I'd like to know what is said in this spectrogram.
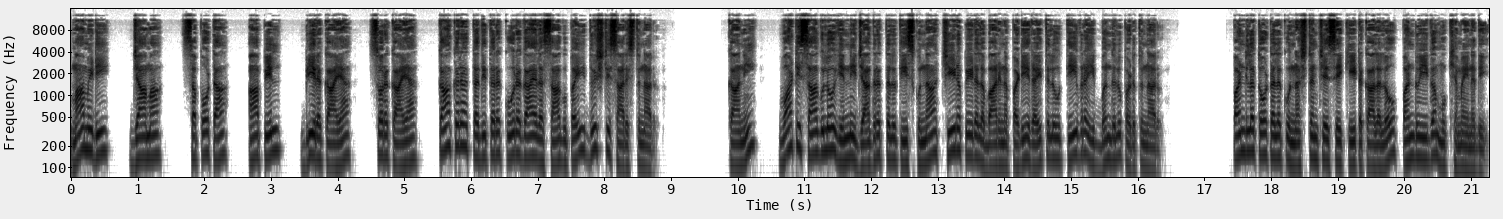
మామిడి జామ సపోటా ఆపిల్ బీరకాయ సొరకాయ కాకర తదితర కూరగాయల సాగుపై దృష్టి సారిస్తున్నారు. కాని వాటి సాగులో ఎన్ని జాగ్రత్తలు తీసుకున్నా చీడపీడల బారిన పడి రైతులు తీవ్ర ఇబ్బందులు పడుతున్నారు. పండ్ల తోటలకు నష్టం చేసే కీటకాలలో పండుఈగ ముఖ్యమైనది.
